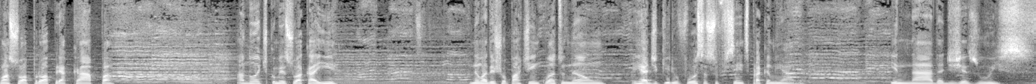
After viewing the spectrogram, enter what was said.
com a sua própria capa. A noite começou a cair. Não a deixou partir enquanto não readquiriu forças suficientes para a caminhada. E nada de Jesus.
